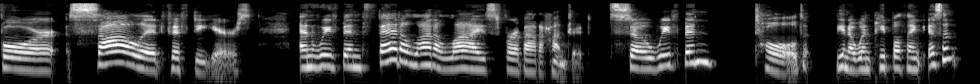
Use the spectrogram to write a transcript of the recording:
for solid 50 years. And we've been fed a lot of lies for about 100. So we've been told you know, when people think, isn't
